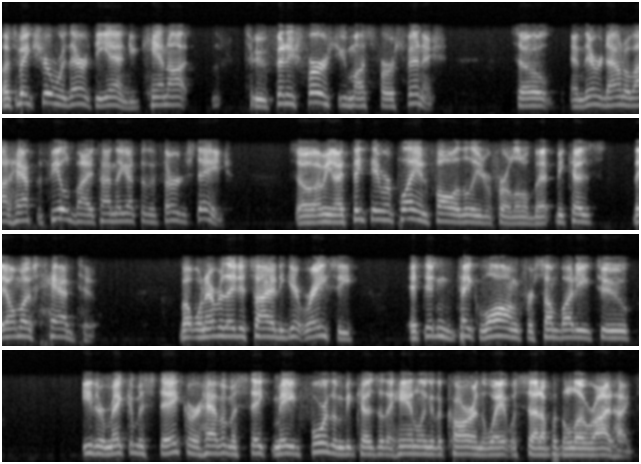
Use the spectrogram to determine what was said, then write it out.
let's make sure we're there at the end. You cannot to finish first, you must first finish. So and they were down to about half the field by the time they got to the third stage. So I mean, I think they were playing follow the leader for a little bit because they almost had to. But whenever they decided to get racy, it didn't take long for somebody to either make a mistake or have a mistake made for them because of the handling of the car and the way it was set up with the low ride heights.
